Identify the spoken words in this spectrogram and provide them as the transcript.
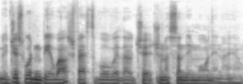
it just wouldn't be a Welsh festival without church on a Sunday morning, I know.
